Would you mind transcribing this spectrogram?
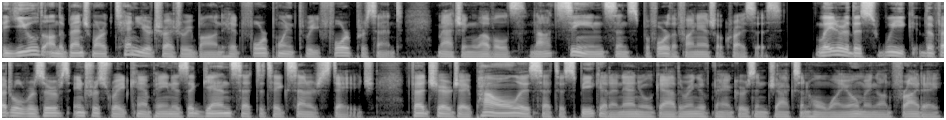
The yield on the benchmark 10 year Treasury bond hit 4.34%, matching levels not seen since before the financial crisis. Later this week, the Federal Reserve's interest rate campaign is again set to take center stage. Fed Chair Jay Powell is set to speak at an annual gathering of bankers in Jackson Hole, Wyoming on Friday.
